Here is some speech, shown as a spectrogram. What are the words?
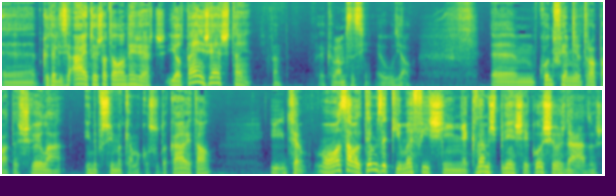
Uh, porque eu até lhe disse, ah, então este hotel não tem gestos. E ele tem gestos, tem. Pronto, acabámos assim, o diálogo. Ehm, quando fui à minha naturopata, cheguei lá, ainda por cima que é uma consulta cara e tal, e disseram: Bom, Salvador, temos aqui uma fichinha que vamos preencher com os seus dados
